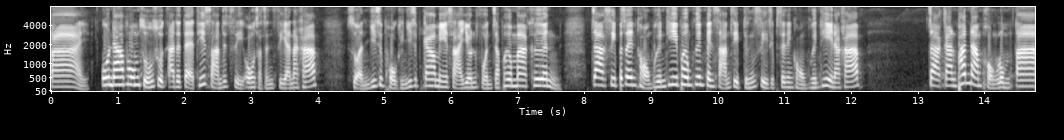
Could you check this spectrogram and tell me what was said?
ใต้ อุณหภูมิสูงสุดอาจจะแตะที่ 34 องศาเซนเซียสนะครับ ส่วน 26-29 เมษายนฝนจะเพิ่มมากขึ้น จาก 10%ของพื้นที่เพิ่มขึ้นเป็น 30-40%ของพื้นที่นะครับ จากการพัดนำของลมใต้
